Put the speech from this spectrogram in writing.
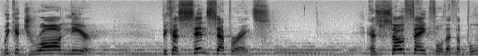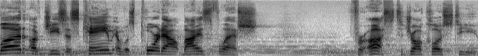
We could draw near because sin separates. And so thankful that the blood of Jesus came and was poured out by his flesh for us to draw close to you.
